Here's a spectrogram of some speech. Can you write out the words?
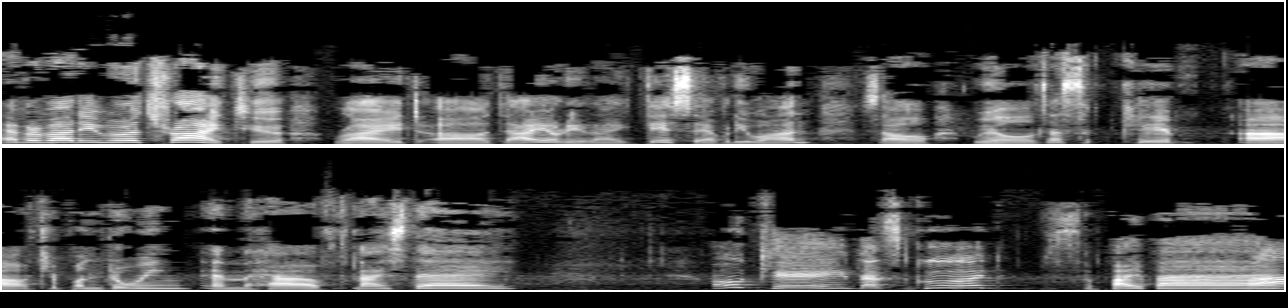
Everybody will try to write a diary like this, everyone. So we'll just keep uh, keep on doing and have nice day. Okay, that's good. So bye bye.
